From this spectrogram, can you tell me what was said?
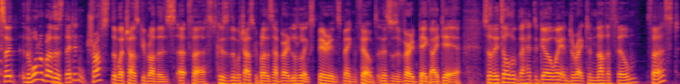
so the Warner Brothers, they didn't trust the Wachowski brothers at first because the Wachowski brothers have very little experience making films, and this was a very big idea. So they told them they had to go away and direct another film first.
